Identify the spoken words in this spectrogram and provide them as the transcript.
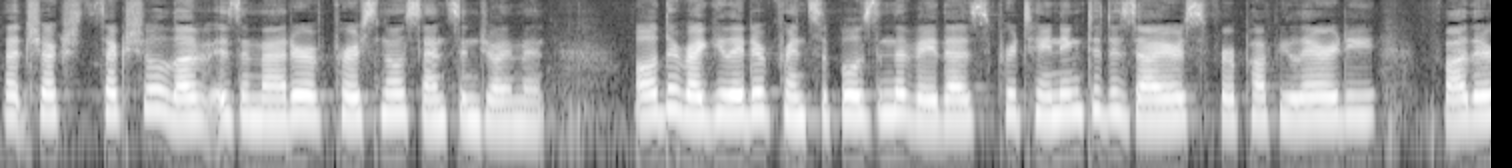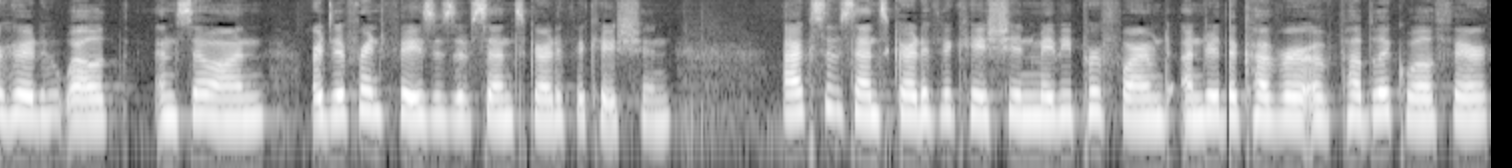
that sexual love is a matter of personal sense enjoyment. All the regulative principles in the Vedas pertaining to desires for popularity, fatherhood, wealth, and so on are different phases of sense gratification. Acts of sense gratification may be performed under the cover of public welfare,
